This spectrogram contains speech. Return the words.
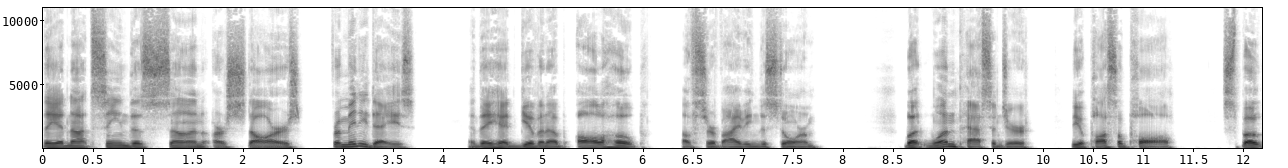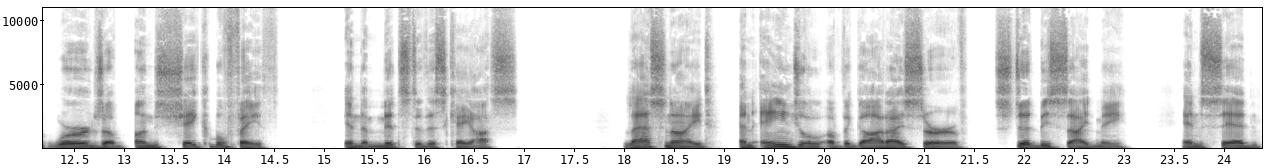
They had not seen the sun or stars for many days, and they had given up all hope of surviving the storm. But one passenger, the Apostle Paul, spoke words of unshakable faith in the midst of this chaos. Last night, an angel of the God I serve stood beside me and said,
